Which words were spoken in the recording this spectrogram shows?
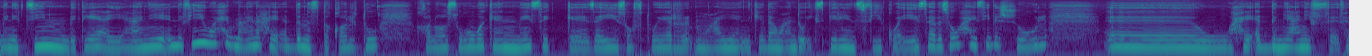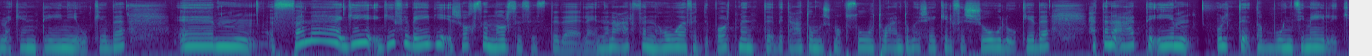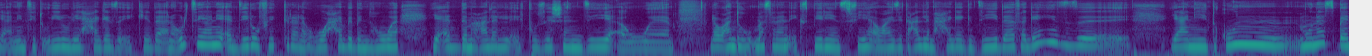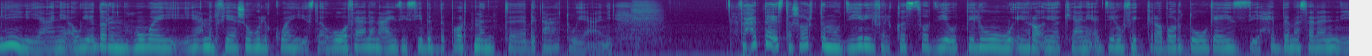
من الteam بتاعي يعني إن في واحد معانا هيقدّم استقالته خلاص وهو كان ماسك زي software معيّن كده وعنده experience فيه كويسة، بس هو هيسيب الشغل وهيقدّم يعني في مكان تاني وكده. فأنا جه جه في بالي الشخص النارسيسست ده، لإن أنا عارفة إن هو في الdepartment بتاعته مش مبسوط وعنده مشاكل في الشغل وكده، حتى أنا قعدت إيه قُلت طَب وأنتِ مالِك؟ يعني أنتِ تقولي له ليه حاجة زي كده؟ أنا قُلت يعني أدّي له فكرة لو هو حابب إن هو يقدّم على ال الposition دي أو لو عنده مثلًا experience فيها أو عايز يتعلّم حاجة جديدة فجايز يعني تكون مناسبة ليه يعني. أو يقدر إن هو يعمل فيها شغل كويس لو هو فعلًا عايز يسيب الdepartment بتاعته يعني. فحتى استشرت مديري في القصة دي قُلت له إيه رأيك يعني أدّي له فكرة برضه جايز يحب مثلًا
